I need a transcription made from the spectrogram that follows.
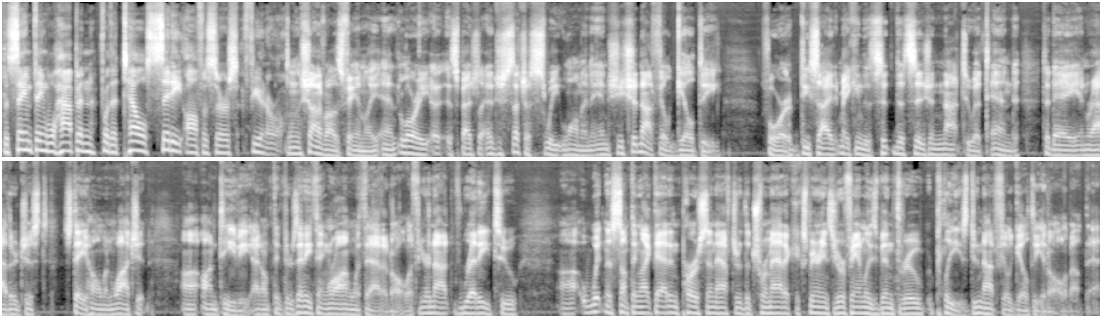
the same thing will happen for the Tell City officer's funeral. And Shahnavaz's family, and Lori uh, especially, just such a sweet woman, and she should not feel guilty for decide making the decision not to attend today and rather just stay home and watch it uh, on TV. I don't think there's anything wrong with that at all. If you're not ready to uh, witness something like that in person after the traumatic experience your family's been through, please do not feel guilty at all about that.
